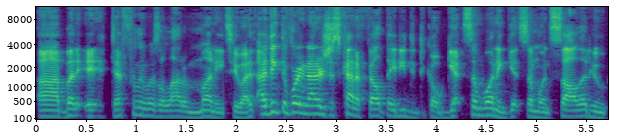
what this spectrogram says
Uh, but it definitely was a lot of money too. I, I think the 49ers just kind of felt they needed to go get someone and get someone solid who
